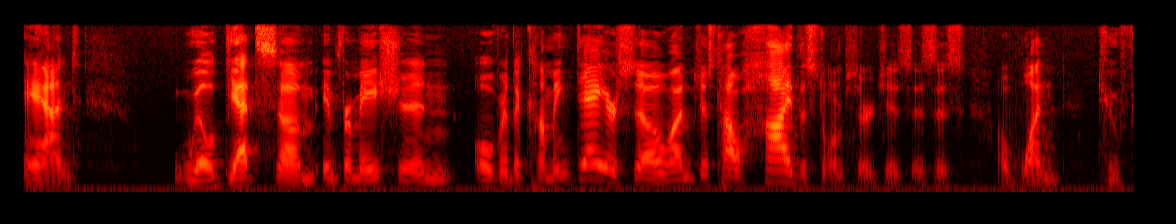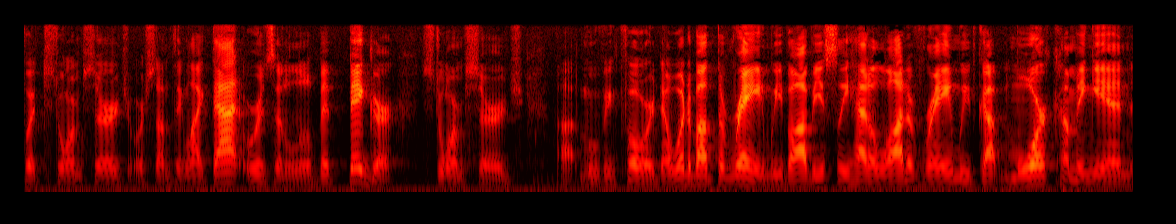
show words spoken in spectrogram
and We'll get some information over the coming day or so on just how high the storm surge is. Is this a one, two foot storm surge or something like that? Or is it a little bit bigger storm surge uh, moving forward? Now, what about the rain? We've obviously had a lot of rain. We've got more coming in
